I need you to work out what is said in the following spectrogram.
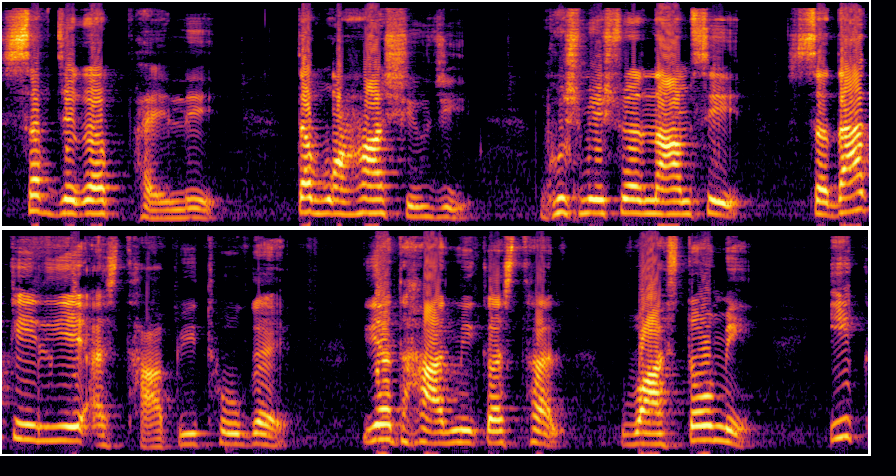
सब जगह फैले। तब वहाँ शिवजी घुष्मेश्वर नाम से सदा के लिए स्थापित हो गए। यह धार्मिक स्थल वास्तव में एक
